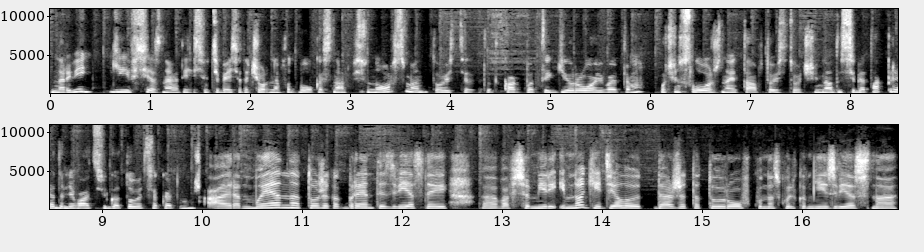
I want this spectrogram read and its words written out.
в Норвегии все знают, если у тебя есть эта черная футболка с надписью Норсман, то есть это как бы ты герой в этом. Очень сложный этап, то есть очень надо себя так преодолевать и готовиться к этому. Iron Man тоже как бренд известный э, во всем мире. И многие делают даже татуировку, насколько мне известно,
